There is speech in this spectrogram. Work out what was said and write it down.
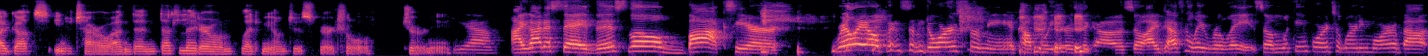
I got into tarot, and then that later on led me on to a spiritual journey. Yeah, I gotta say, this little box here really opened some doors for me a couple years ago. So I definitely relate. So I'm looking forward to learning more about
